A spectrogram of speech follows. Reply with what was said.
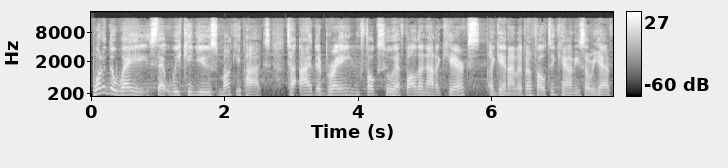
what are the ways that we can use monkeypox to either bring folks who have fallen out of care? Again, I live in Fulton County, so we have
